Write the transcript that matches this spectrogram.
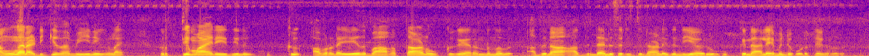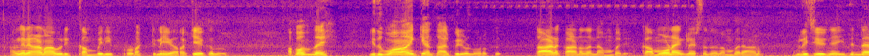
അങ്ങനെ അടിക്കുന്ന മീനുകളെ കൃത്യമായ രീതിയിൽ ഹുക്ക് അവരുടെ ഏത് ഭാഗത്താണ് ഹുക്ക് കയറേണ്ടുന്നത് അതിനാ അതിന്റെ അനുസരിച്ചിട്ടാണ് ഇതിന്റെ ഈ ഒരു ഹുക്കിന്റെ അലൈൻമെന്റ് കൊടുത്തേക്കുന്നത്. അങ്ങനെയാണ് ആ ഒരു കമ്പനി പ്രൊഡക്റ്റിനെ ഇറക്കിയേക്കുന്നത്. അപ്പം ദേ ഇത് വാങ്ങിക്കാൻ താല്പര്യമുള്ളവർക്ക് താഴെ കാണുന്ന നമ്പർ കമോൺ ആംഗ്ലേഴ്സിന്റെ നമ്പറാണ് വിളിച്ചു കഴിഞ്ഞാൽ ഇതിന്റെ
